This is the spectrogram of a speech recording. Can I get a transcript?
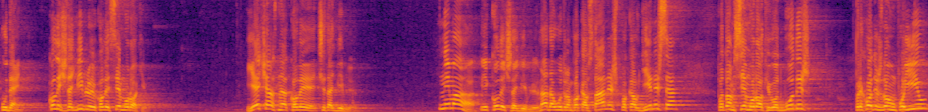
у день? Коли читати Біблію, коли 7 уроків? Є час на коли читати Біблію? Нема. І коли читати Біблію? Треба утром, поки встанеш, поки вдінешся, потім 7 уроків відбудеш, приходиш додому, поїв,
